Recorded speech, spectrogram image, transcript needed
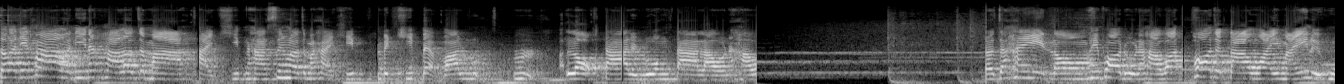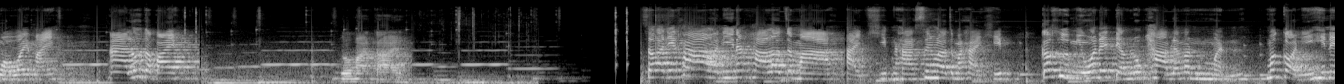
สวัสดีค่ะ วันนี้นะคะเราจะมาถ่ายคลิปนะคะ ซึ่งเราจะมาถ่ายคลิปเป็นคลิปแบบว่าหลอกตาหรือลวงตาเรานะคะ เราจะให้ลองให้พ่อดูนะคะ ว่า พ่อจะตาไวไหมหรือหัวไวไหมอ่ารูปต่อไปโรมาตาย วัสดีค่ะ วันนี้นะคะเราจะมาถ่ายคลิปนะคะ ซึ่งเราจะมาถ่ายคลิป ก็คือมิวว่าได้เตรียมรูปภาพแล้วมันเหมือน เมื่อก่อนนี้ฮิตใน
